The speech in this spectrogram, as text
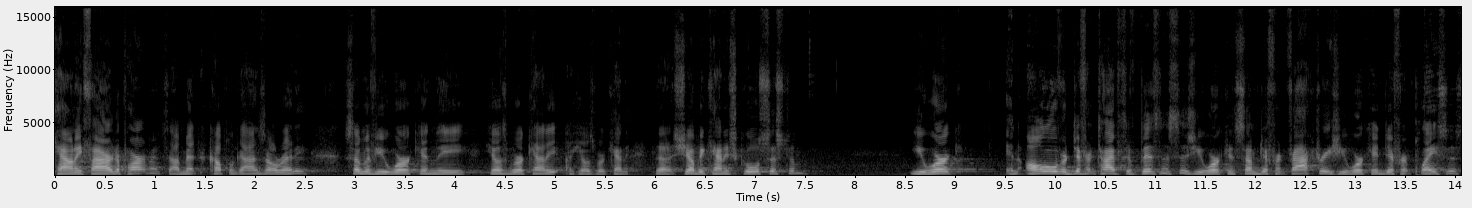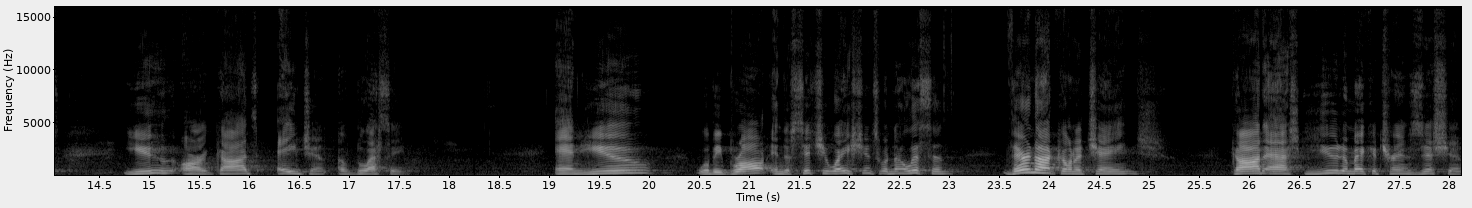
county fire departments. I've met a couple of guys already. Some of you work in the Hillsborough County, uh, Hillsborough County, the Shelby County school system. You work in all over different types of businesses. You work in some different factories. You work in different places. You are God's agent of blessing. And you will be brought into situations where, now listen, they're not going to change. God asked you to make a transition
